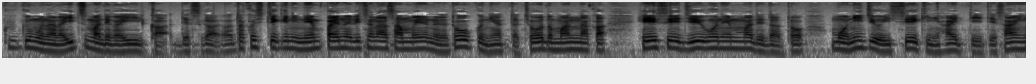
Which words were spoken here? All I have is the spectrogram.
含むならいつまでがいいかですが、私的に年配のリスナーさんもいるので、トークにあったちょうど真ん中、平成15年までだと、もう21世紀に入っていて、3、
